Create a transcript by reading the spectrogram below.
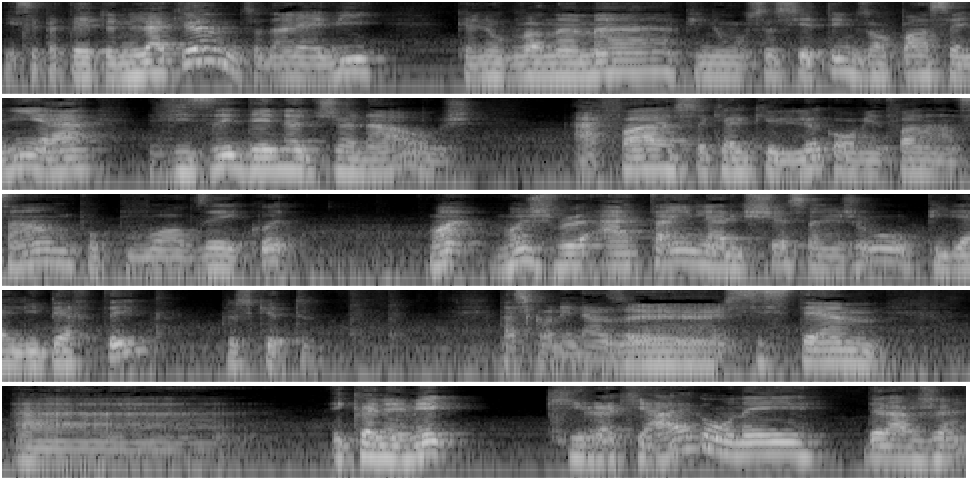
Et c'est peut-être une lacune, ça, dans la vie, que nos gouvernements puis nos sociétés nous ont pas enseigné à viser dès notre jeune âge, à faire ce calcul-là qu'on vient de faire ensemble pour pouvoir dire, écoute, moi, moi, je veux atteindre la richesse un jour, puis la liberté, plus que tout. Parce qu'on est dans un système euh, économique qui requiert qu'on ait de l'argent.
